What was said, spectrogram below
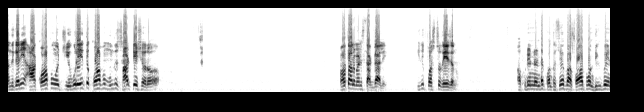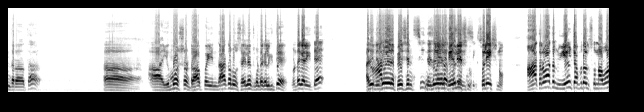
అందుకని ఆ కోపం వచ్చి ఎవరైతే కోపం ముందు స్టార్ట్ చేశారో అవతల మనిషి తగ్గాలి. ఇది ఫస్ట్ రీజన్ అప్పుడు ఏంటంటే కొంతసేపు ఆ కోపం దిగిపోయిన తర్వాత ఆ, ఎమోషన్ డ్రాప్ అయిన దాకా నువ్వు సైలెన్స్ ఉండగలిగితే ఉండగలిగితే అది నిజమైన పేషెన్సీ నిజమైన. సొల్యూషన్ ఆ తర్వాత నువ్వు ఏం చెప్పదలుచుకున్నావో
